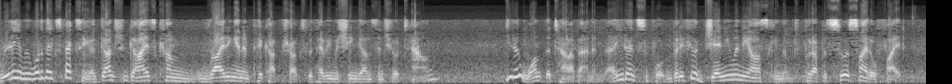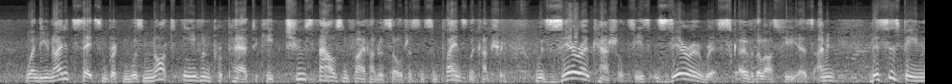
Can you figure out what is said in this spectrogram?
Really? I mean, what are they expecting? A bunch of guys come riding in in pickup trucks with heavy machine guns into your town? You don't want the Taliban in there. You don't support them. But if you're genuinely asking them to put up a suicidal fight when the United States and Britain was not even prepared to keep 2,500 soldiers and some planes in the country with zero casualties, zero risk over the last few years. I mean, this has been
